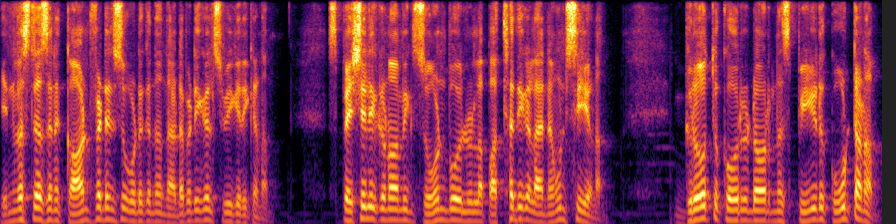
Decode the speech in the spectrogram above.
ഇൻവെസ്റ്റേഴ്സിന് കോൺഫിഡൻസ് കൊടുക്കുന്ന നടപടികൾ സ്വീകരിക്കണം. സ്പെഷ്യൽ ഇക്കണോമിക് സോൺ പോലുള്ള പദ്ധതികൾ അനൗൺസ് ചെയ്യണം. ഗ്രോത്ത് കോറിഡോറിന് സ്പീഡ് കൂട്ടണം.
